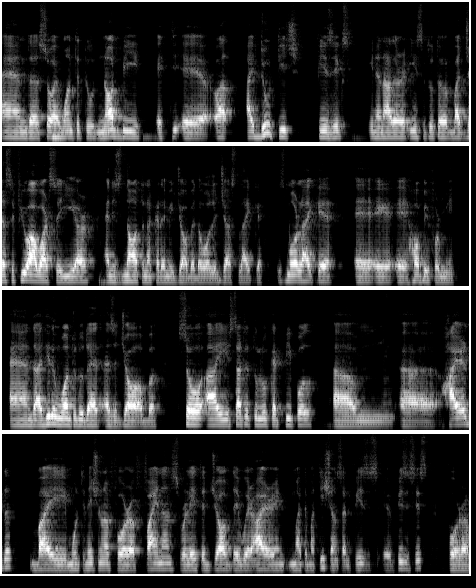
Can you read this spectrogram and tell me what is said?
and uh, so I wanted to not be a, t- a well. I do teach physics in another institute, uh, but just a few hours a year, and it's not an academic job at all. It's just like it's more like a, a, a hobby for me, and I didn't want to do that as a job. So I started to look at people um, uh, hired by multinational for a finance related job. They were hiring mathematicians and phys- uh, physicists for uh,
